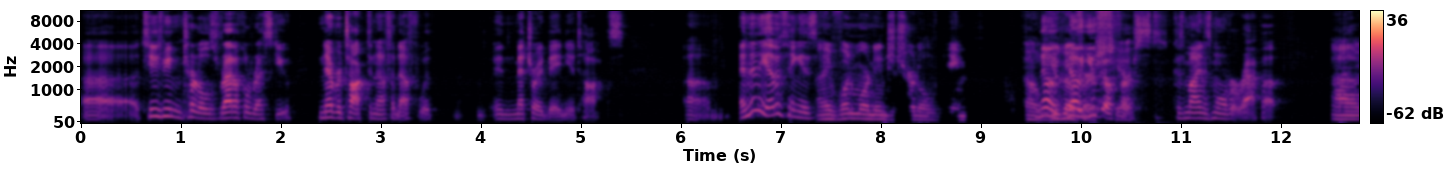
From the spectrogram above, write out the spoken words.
Uh, Teenage Mutant Turtles: Radical Rescue never talked enough enough with in Metroidvania talks. Um, and then the other thing is I have one more Ninja Turtle game. Oh, no, you go no, first, you go yeah. first because mine is more of a wrap up. Uh,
